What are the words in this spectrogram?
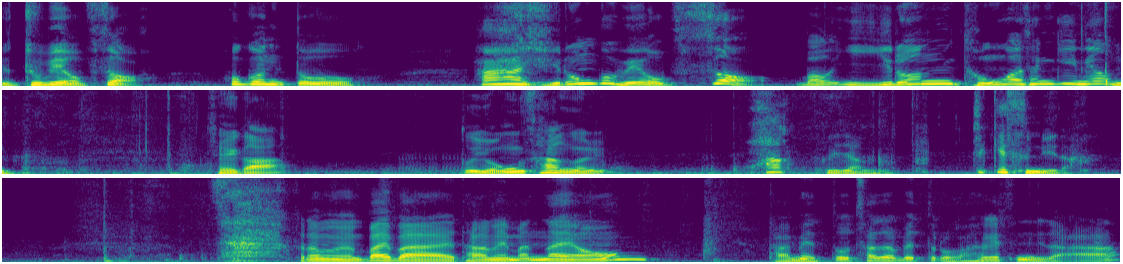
유튜브에 없어? 혹은 또 아 이런 거 왜 없어? 뭐 이- 이런 경우가 생기면 제가 또 영상을 확 그냥 찍겠습니다. 자 그러면 바이바이 다음에 만나요. 다음에 또 찾아뵙도록 하겠습니다.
